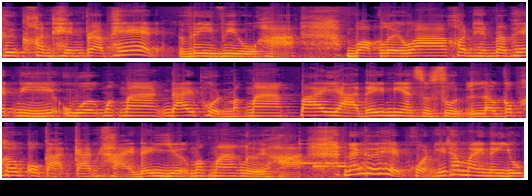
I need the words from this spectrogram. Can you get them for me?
คือคอนเทนต์ประเภทรีวิวค่ะ บอกเลยว่าคอนเทนต์ประเภทนี้เวิร์กมากๆ ได้ผลมากๆ ป้ายยาได้เนียนสุดๆ แล้วก็เพิ่มโอกาสการขายได้เยอะมากๆเลยค่ะ นั่นคือเหตุผลที่ทำไมในยุค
